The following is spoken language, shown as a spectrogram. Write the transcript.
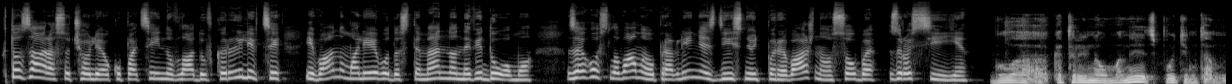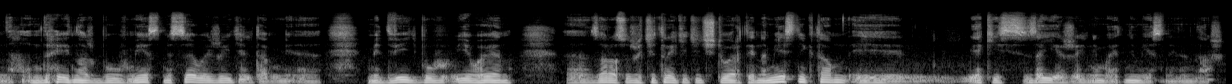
Хто зараз очолює окупаційну владу в Кирилівці, Івану Малєєву достеменно невідомо. За його словами, управління здійснюють переважно особи з Росії. Була Катерина Уманець, потім там Андрій наш був, міс, місцевий житель, там е, Медвідь був Євген. Е, Зараз уже чи третій, чи четвертий намісник там, і якийсь заїжджий, не місний, не наш.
